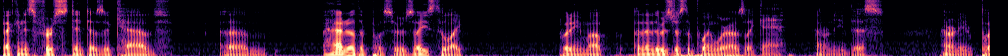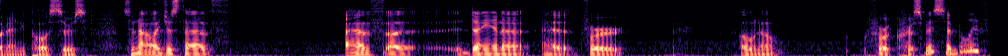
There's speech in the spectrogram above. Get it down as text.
back in his first stint as a Cavs. Um, I had other posters. I used to like putting him up, and then there was just a point where I was like, "Eh, I don't need this. I don't need to put any posters." So now I just have. I have uh, Diana had for. Oh no, for Christmas, I believe.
